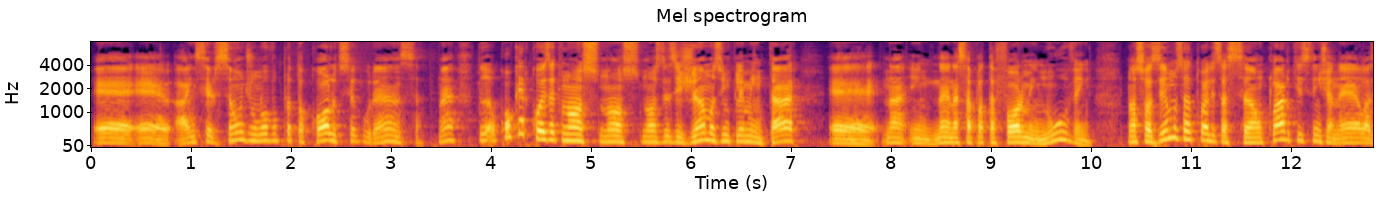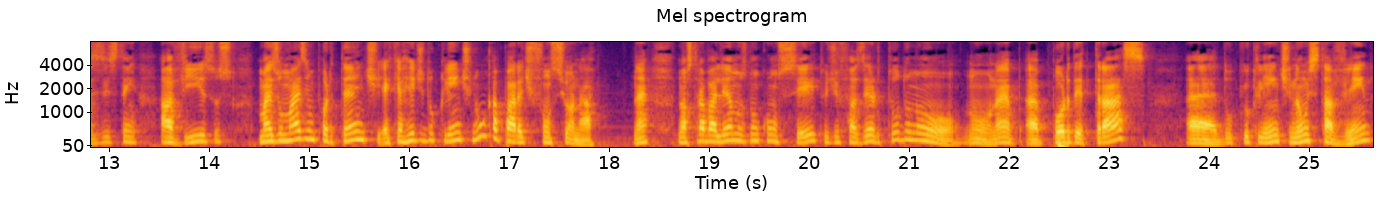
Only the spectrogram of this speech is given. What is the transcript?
é, é, a inserção de um novo protocolo de segurança. Né? Qualquer coisa que nós, nós, nós desejamos implementar é, na, em, né, nessa plataforma em nuvem, nós fazemos a atualização. Claro que existem janelas, existem avisos, mas o mais importante é que a rede do cliente nunca para de funcionar. Né? Nós trabalhamos num conceito de fazer tudo no, no né, por detrás é, do que o cliente não está vendo.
